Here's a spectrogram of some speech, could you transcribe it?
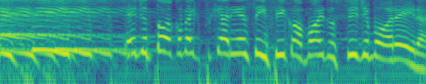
Enfim! Editor, como é que ficaria esse enfim com a voz do Cid Moreira?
